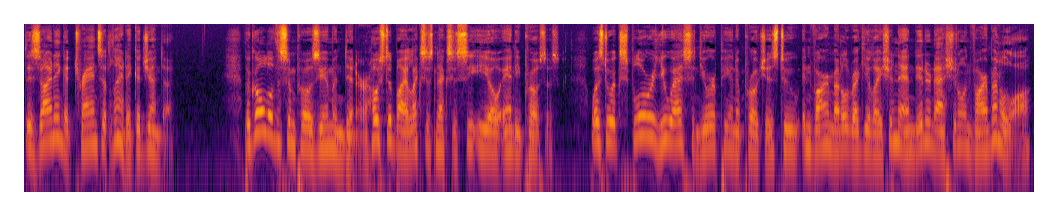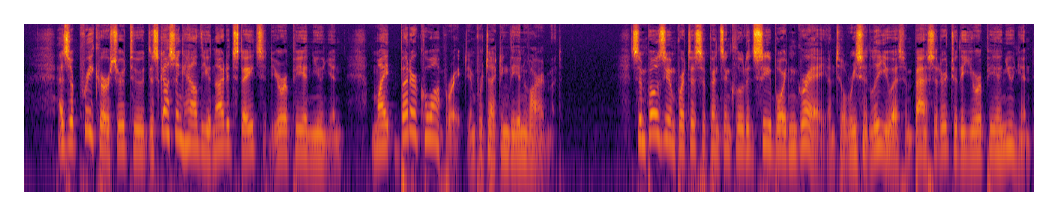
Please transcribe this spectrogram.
designing a transatlantic agenda. The goal of the symposium and dinner, hosted by LexisNexis CEO Andy Prozes, was to explore U.S. and European approaches to environmental regulation and international environmental law as a precursor to discussing how the United States and European Union might better cooperate in protecting the environment. Symposium participants included C. Boyden Gray, until recently U.S. Ambassador to the European Union,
